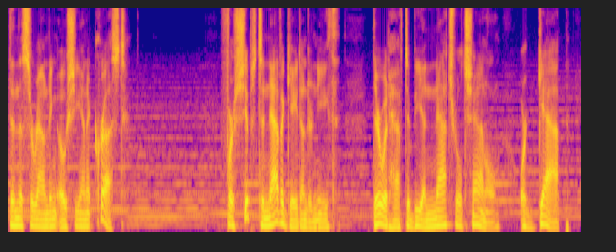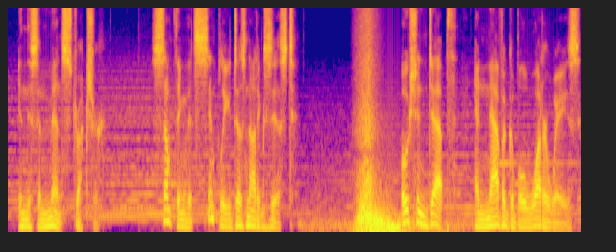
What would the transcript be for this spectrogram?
than the surrounding oceanic crust. For ships to navigate underneath, there would have to be a natural channel or gap in this immense structure, something that simply does not exist. Ocean depth and navigable waterways.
